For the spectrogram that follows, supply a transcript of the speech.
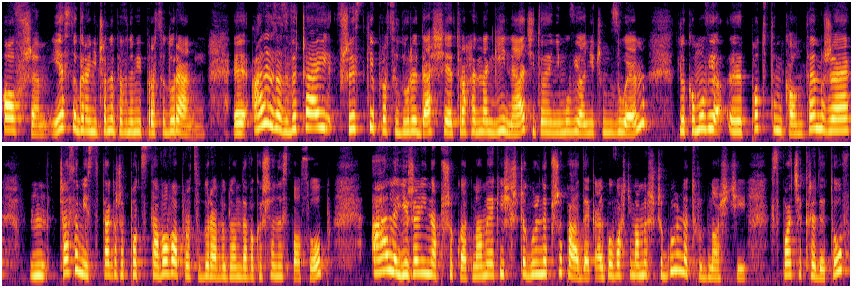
owszem, jest ograniczony pewnymi procedurami, y, ale zazwyczaj wszystkie procedury da się trochę naginać i to nie mówię o niczym złym, tylko mówię y, pod tym kątem, że mm, czasem jest tak, że podstawowa procedura wygląda w określony sposób, ale jeżeli na przykład mamy jakiś szczególny przypadek albo właśnie mamy szczególne trudności w spłacie kredytów,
